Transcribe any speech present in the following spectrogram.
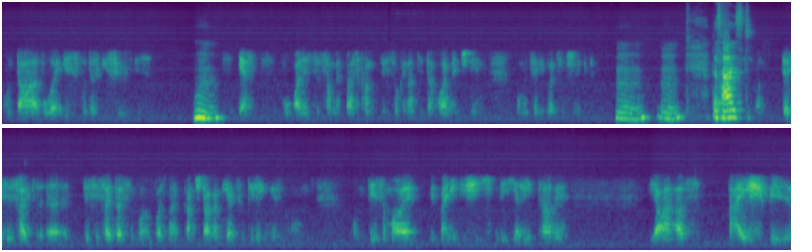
und da, wo er ist, wo das Gefühl ist. Mhm. Erst wo alles zusammenpasst, kann das sogenannte Daheim entstehen, wo man seine Wurzeln schlägt. Mhm. Mhm. Das heißt. Und das ist halt, äh, das ist halt das, was mir ganz stark am Herzen gelegen ist. Und um das einmal mit meinen Geschichten, die ich erlebt habe, ja, als Beispiel.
